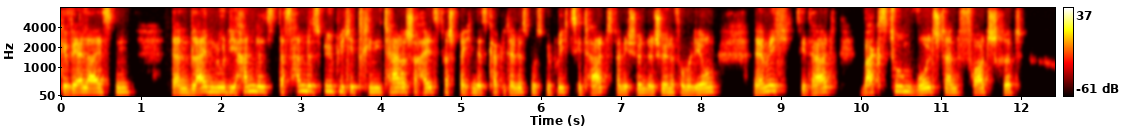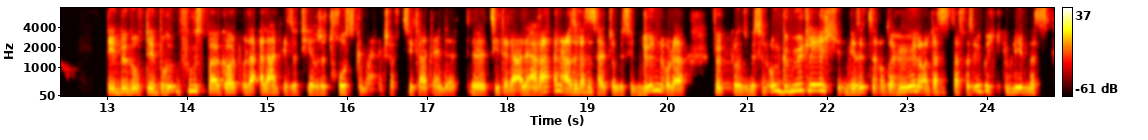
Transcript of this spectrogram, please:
gewährleisten, dann bleiben nur die Handels, das handelsübliche trinitarische Heilsversprechen des Kapitalismus übrig. Zitat, fand ich schön, eine schöne Formulierung. Nämlich, Zitat, Wachstum, Wohlstand, Fortschritt den, den berühmten Fußballgott oder allerhand esoterische Trostgemeinschaft, Zitat Ende, äh, zieht er da alle heran. Also das ist halt so ein bisschen dünn oder wirkt uns ein bisschen ungemütlich. Wir sitzen in unserer Höhle und das ist das, was übrig geblieben ist.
